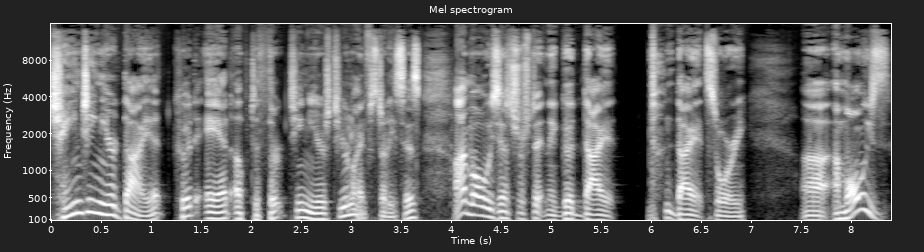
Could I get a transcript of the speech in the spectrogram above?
Changing your diet could add up to 13 years to your life, study says. I'm always interested in a good diet diet story. Uh, I'm always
